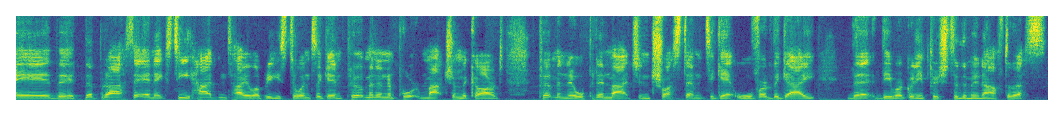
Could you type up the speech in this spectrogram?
uh, the, the brass at NXT had in Tyler Breeze to once again put him in an important match on the card, put him in an opening match, and trust him to get over the guy that they were going to push to the moon after this.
